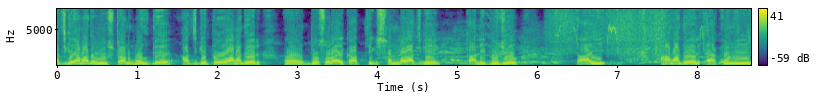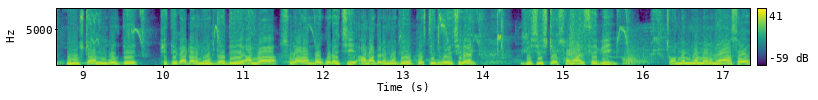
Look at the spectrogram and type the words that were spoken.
আজকে আমাদের অনুষ্ঠান বলতে আজকে তো আমাদের দোসরায় কার্তিক সোমবার আজকে কালী পুজো। তাই আমাদের এখনই অনুষ্ঠান বলতে ফিতে কাটার মধ্য দিয়ে আমরা শুভারম্ভ করেছি। আমাদের মধ্যে উপস্থিত হয়েছিলেন বিশিষ্ট সমাজসেবী চন্দনমণ্ডল মহাশয়।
